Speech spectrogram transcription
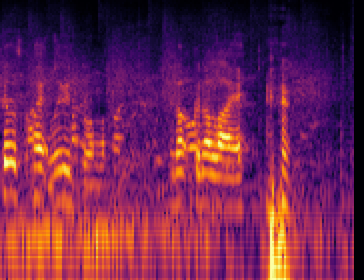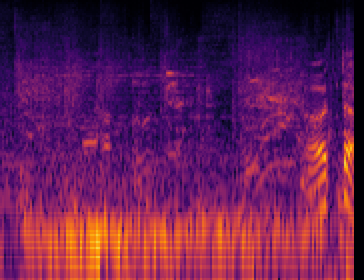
kills quite lewd, bro. Not gonna lie. Otto.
